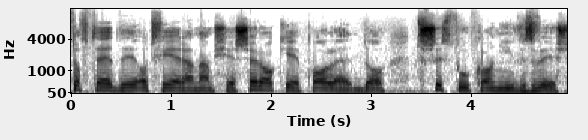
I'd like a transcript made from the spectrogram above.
to wtedy otwiera nam się szerokie pole do 300 koni wzwyż.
